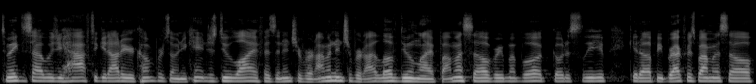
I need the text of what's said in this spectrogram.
to make disciples, you have to get out of your comfort zone. You can't just do life as an introvert. I'm an introvert. I love doing life by myself, read my book, go to sleep, get up, eat breakfast by myself,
